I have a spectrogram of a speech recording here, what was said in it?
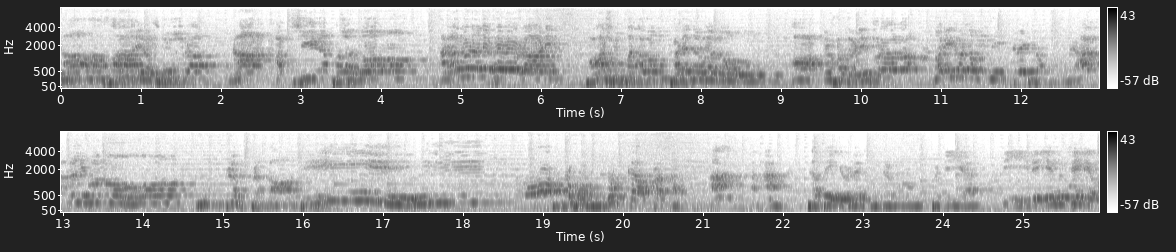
ನಾಹಾಯ ಪೂರ ನಾ ಅಕ್ಷೀಣ ಫಲದೋ ಅರನೊಡನೆ ಹೋರಾಡಿ ಪಾಶುಪಥವಂ ಪಡೆದವನು ಆ ಗೃಹಗಳೆದುರಾದ ಹರಿಗಳು ನಿಂತಿವನು ರಾತ್ರಿಯವನು ಪ್ರತಾಪಿ ಓಹೋ ದುಃಖ ಪ್ರಸಾದ ಸಭೆಯೊಳಗಿದ್ದ ಬಡಿಯ ಸೀರೆಯನ್ನು ತೆರೆವ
